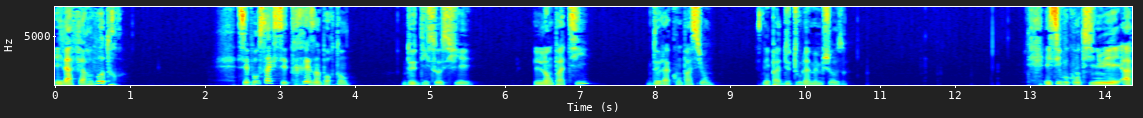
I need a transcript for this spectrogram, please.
et la faire vôtre. C'est pour ça que c'est très important de dissocier l'empathie de la compassion. Ce n'est pas du tout la même chose. Et si vous continuez à,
